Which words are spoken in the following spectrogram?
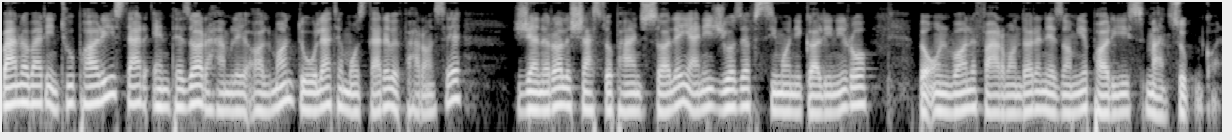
بنابراین تو پاریس در انتظار حمله آلمان دولت مضطرب فرانسه ژنرال 65 ساله یعنی جوزف سیمونی گالینی رو به عنوان فرماندار نظامی پاریس منصوب می‌کنه.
